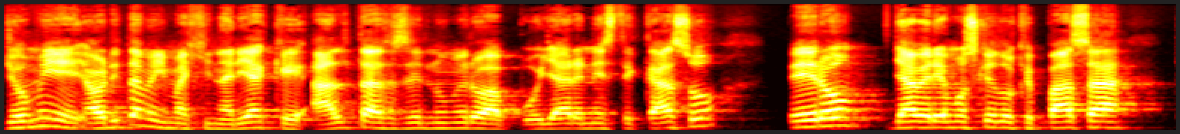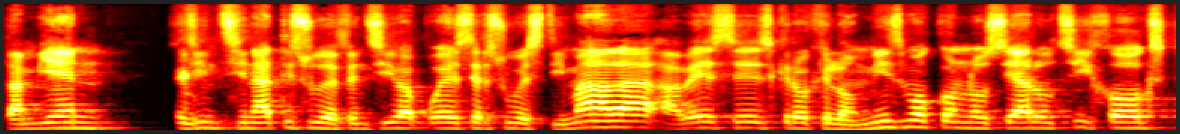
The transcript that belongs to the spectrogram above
yo me, ahorita me imaginaría que altas es el número a apoyar en este caso, pero ya veremos qué es lo que pasa. También Cincinnati, su defensiva puede ser subestimada a veces, creo que lo mismo con los Seattle Seahawks.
